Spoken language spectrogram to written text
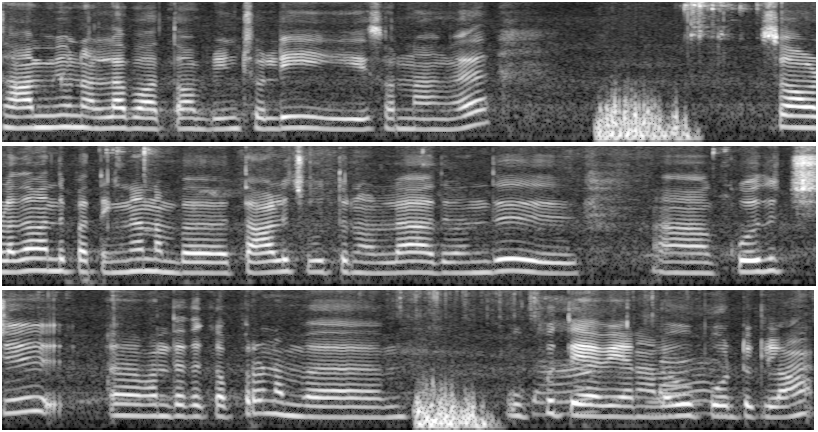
சாமியும் நல்லா பார்த்தோம் அப்படின்னு சொல்லி சொன்னாங்க. ஸோ அவ்வளோதான் வந்து பார்த்திங்கன்னா நம்ம தாளிச்சு ஊற்றணும்ல அது வந்து கொதித்து வந்ததுக்கப்புறம் நம்ம உப்பு தேவையான அளவு போட்டுக்கலாம்.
